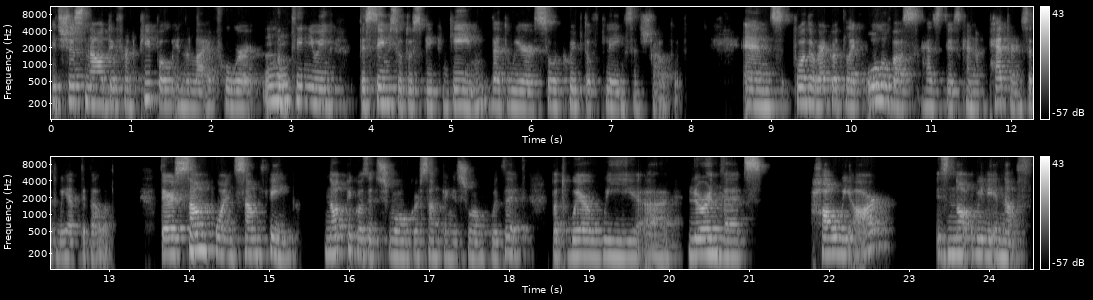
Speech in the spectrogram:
It's just now different people in the life who were mm-hmm. continuing the same, so to speak, game that we are so equipped of playing since childhood. And for the record, like all of us has this kind of patterns that we have developed. There is some point, something, not because it's wrong or something is wrong with it, but where we uh, learn that how we are is not really enough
